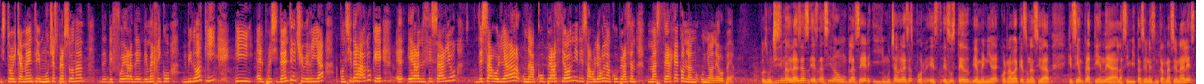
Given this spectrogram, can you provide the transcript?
históricamente muchas personas de, fuera de, México han vivido aquí y el presidente Echeverría ha considerado que eh, era necesario desarrollar una cooperación y desarrollar una cooperación más cerca con la Unión Europea. Pues muchísimas gracias, es, ha sido un placer y muchas gracias por, es, usted bienvenida. Cuernavaca es una ciudad que siempre atiende a las invitaciones internacionales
